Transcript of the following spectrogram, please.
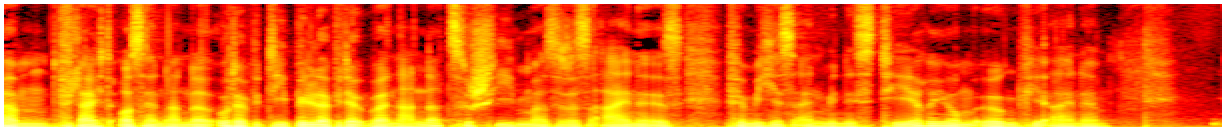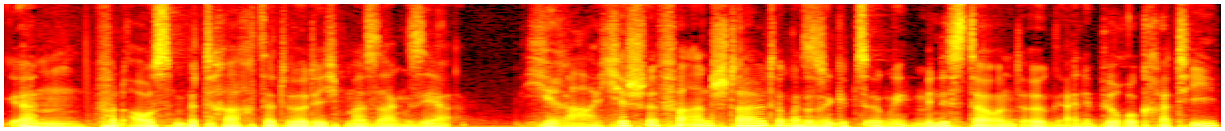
ähm, vielleicht auseinander oder die Bilder wieder übereinander zu schieben. Also das eine ist, für mich ist ein Ministerium irgendwie eine, ähm, von außen betrachtet, würde ich mal sagen, sehr hierarchische Veranstaltung. Also da gibt es irgendwie Minister und irgendeine Bürokratie.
